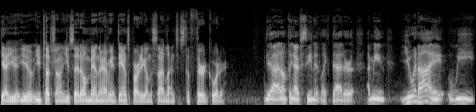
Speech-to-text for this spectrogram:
Yeah, you you you touched on it. You said, "Oh man, they're having a dance party on the sidelines." It's the third quarter. Yeah, I don't think I've seen it like that. Or I mean, you and I, we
